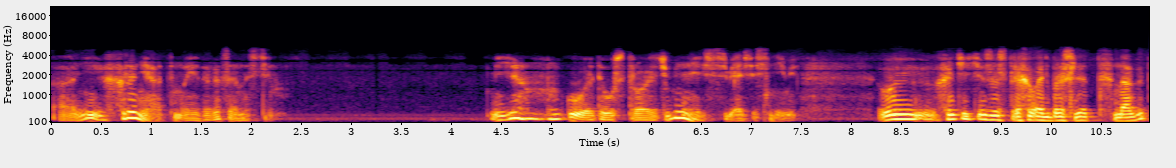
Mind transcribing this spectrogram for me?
они хранят мои драгоценности. Я могу это устроить, у меня есть связи с ними. Вы хотите застраховать браслет на год?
